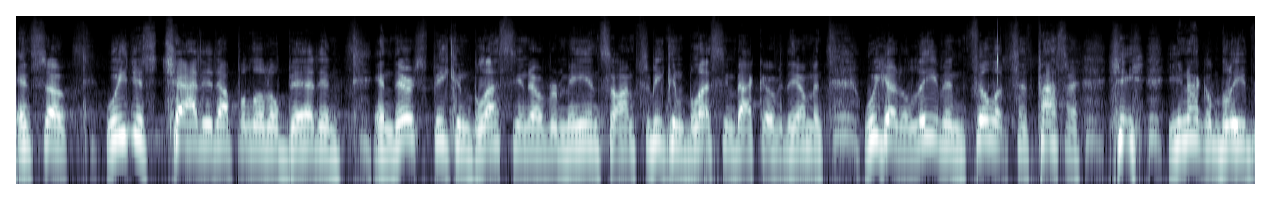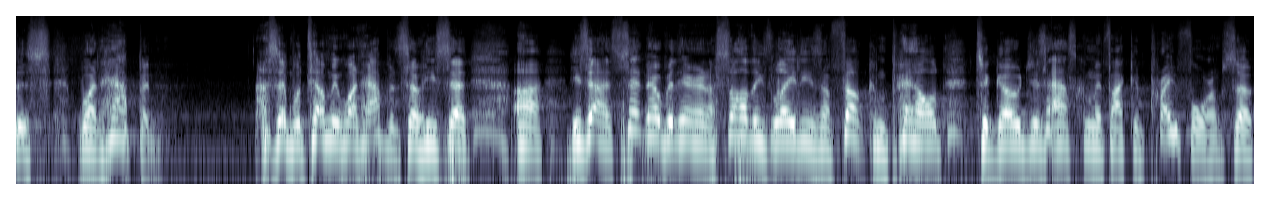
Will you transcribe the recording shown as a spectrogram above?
and so we just chatted up a little bit, and, and they're speaking blessing over me. And so I'm speaking blessing back over them. And we go to leave, and Philip says, Pastor, you're not going to believe this, what happened. I said, Well, tell me what happened. So he said, uh, he said, I was sitting over there and I saw these ladies and I felt compelled to go just ask them if I could pray for them. So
